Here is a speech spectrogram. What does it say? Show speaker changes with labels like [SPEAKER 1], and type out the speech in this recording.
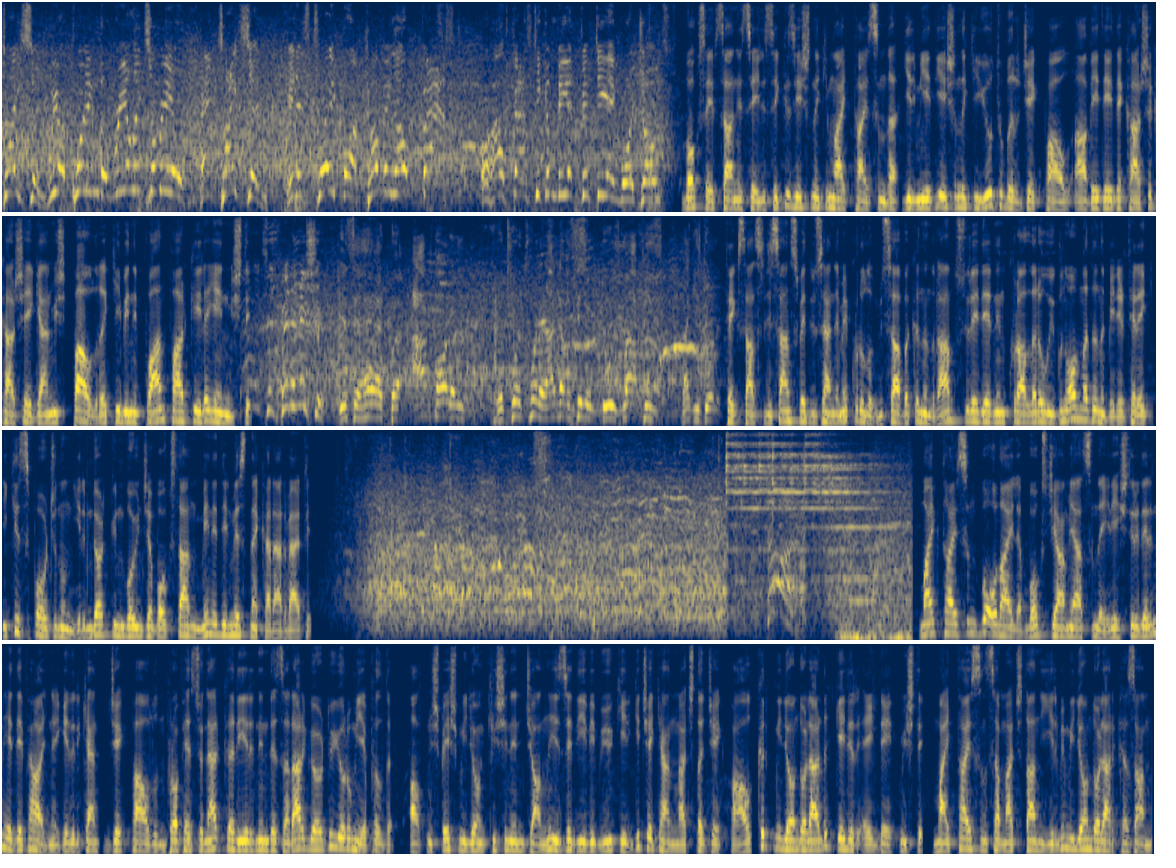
[SPEAKER 1] Tyson. We are putting the real in surreal. And Tyson, in his trademark, coming out fast. Or how fast he can be at 58, Roy Jones.
[SPEAKER 2] Boks efsanesi 58 yaşındaki Mike Tyson'da 27 yaşındaki YouTuber Jack Paul ABD'de karşı karşıya gelmiş. Paul rakibini puan farkıyla yenmişti.
[SPEAKER 3] Yes, it has, but I fought him in 2020. I never seen him do his mouthpiece
[SPEAKER 2] Texas Lisans ve Düzenleme Kurulu müsabakanın round sürelerinin kurallara uygun olmadığını belirterek iki sporcunun 24 gün boyunca bokstan men edilmesine karar verdi. Mike Tyson bu olayla boks camiasında eleştirilerin hedefi haline gelirken Jack Paul'un profesyonel kariyerinin de zarar gördüğü yorumu yapıldı. 65 milyon kişinin canlı izlediği ve büyük ilgi çeken maçta Jack Paul 40 milyon dolarlık gelir elde etmişti. Mike Tyson ise maçtan 20 milyon dolar kazanmıştı.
